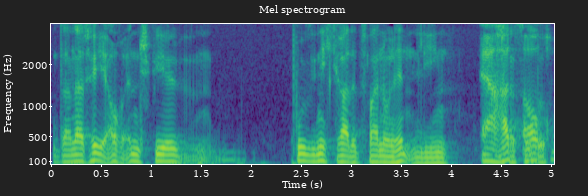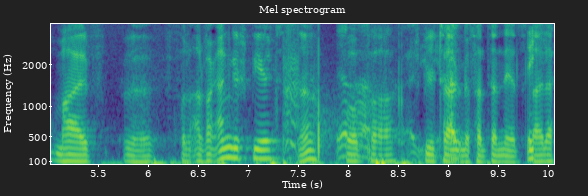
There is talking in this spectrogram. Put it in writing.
Und dann natürlich auch ein Spiel wo sie nicht gerade 2-0 hinten liegen. Er hat Das auch so. mal äh, von Anfang an gespielt, ne? vor ein paar Spieltagen. Das hat dann jetzt leider.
